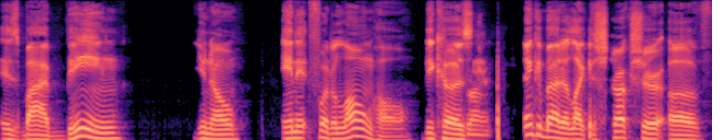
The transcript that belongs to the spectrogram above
is by being you know, in it for the long haul. Because Right. think about it like the structure of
